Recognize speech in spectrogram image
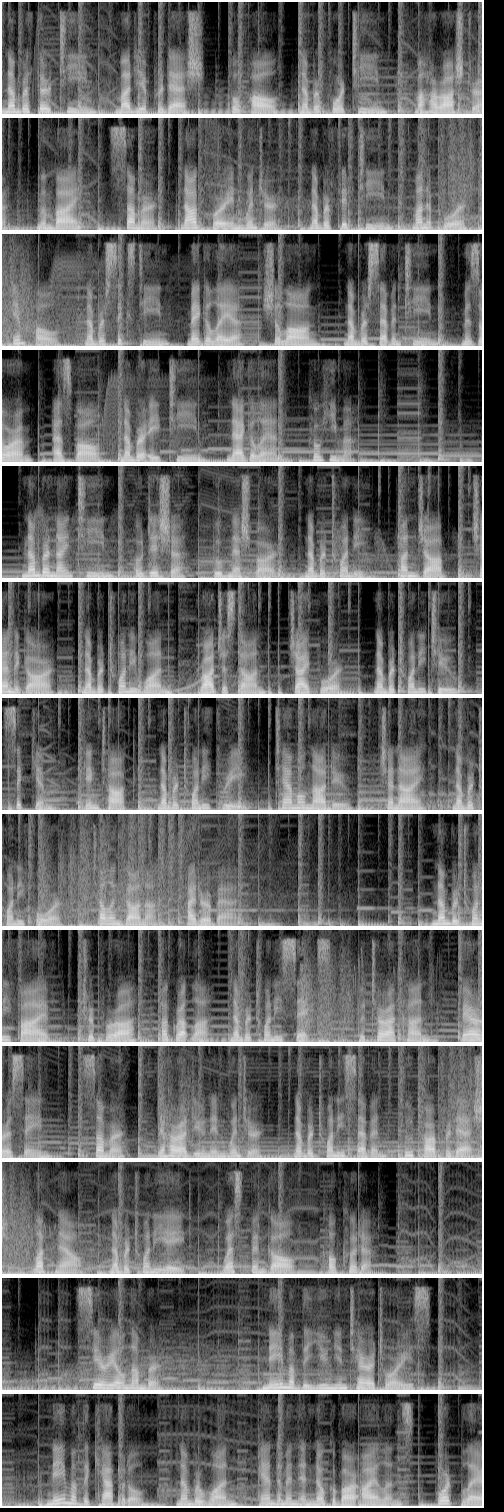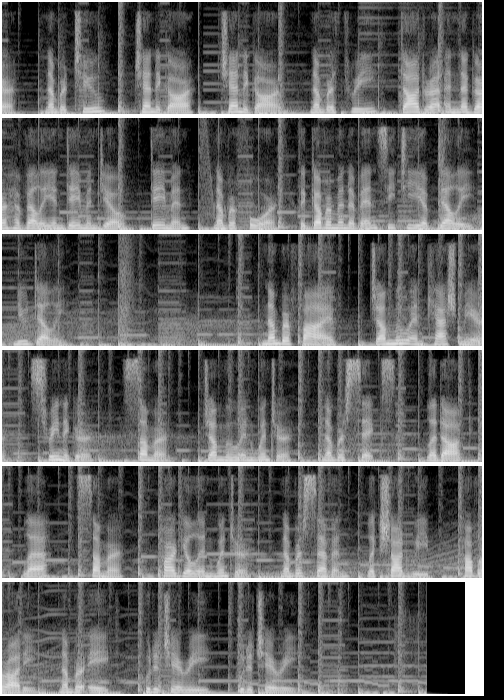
Number 13, Madhya Pradesh, Bhopal. Number 14, Maharashtra, Mumbai, Summer, Nagpur in winter. Number 15, Manipur, Imphal. Number 16, Meghalaya, Shillong. Number 17, Mizoram, Aizawl. Number 18, Nagaland, Kohima. Number 19, Odisha, Bhubaneswar. Number 20, Punjab, Chandigarh. Number 21, Rajasthan, Jaipur. Number 22, Sikkim, Gangtok. Number 23, Tamil Nadu, Chennai. Number 24, Telangana, Hyderabad. Number 25, Tripura, Agartala. Number 26, Uttarakhand, Bhararisain, Summer, Dehradun in winter. Number 27, Uttar Pradesh, Lucknow. Number 28, West Bengal, Calcutta. Serial number. Name of the Union Territories. Name of the capital. Number 1, Andaman and Nicobar Islands, Port Blair. Number 2, Chandigarh, Chandigarh. Number 3, Dadra and Nagar Haveli and Daman Diu, Daman. Number 4, the Government of NCT of Delhi, New Delhi. Number 5, Jammu and Kashmir, Srinagar, Summer, Jammu in winter. Number 6, Ladakh, Leh, Summer, Kargil in winter. Number 7, Lakshadweep, Kavaratti. Number 8, Puducherry, Puducherry.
